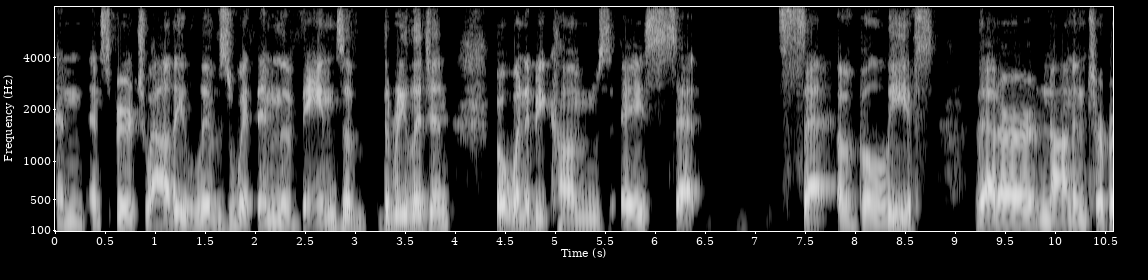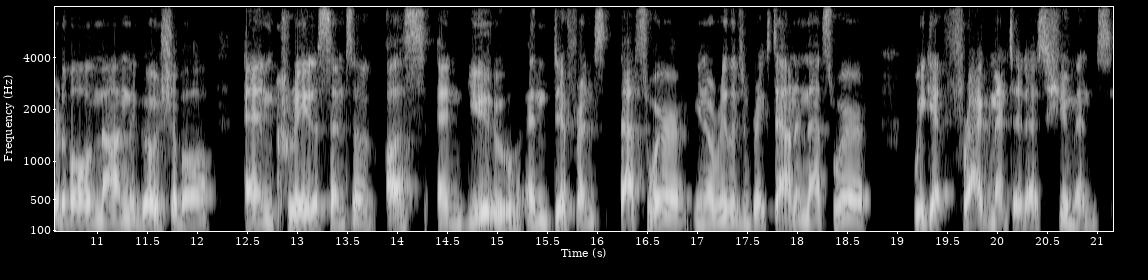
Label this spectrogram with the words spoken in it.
and, and spirituality lives within the veins of the religion. But when it becomes a set set of beliefs that are non-interpretable, non-negotiable and create a sense of us and you and difference that's where you know religion breaks down and that's where we get fragmented as humans.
